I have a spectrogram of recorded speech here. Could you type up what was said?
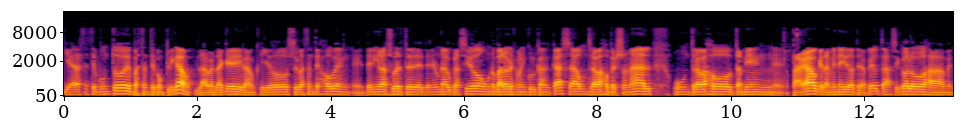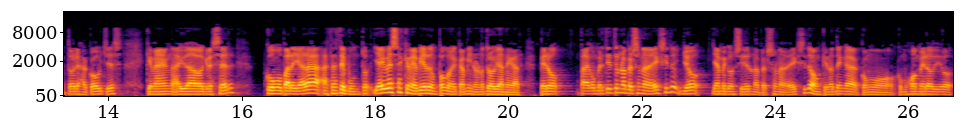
llegar hasta este punto es bastante complicado. La verdad que, aunque yo soy bastante joven, he tenido la suerte de tener una educación, unos valores que me han inculcado en casa, un trabajo personal, un trabajo también eh, pagado, que también he ido a terapeutas, a psicólogos, a mentores, a coaches, que me han ayudado a crecer como para llegar hasta este punto. Y hay veces que me pierdo un poco en el camino, no te lo voy a negar. Pero para convertirte en una persona de éxito, yo ya me considero una persona de éxito, aunque no tenga como, como Juan Merodio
